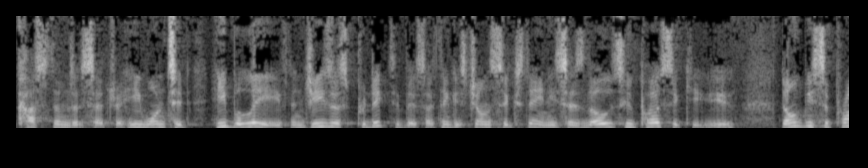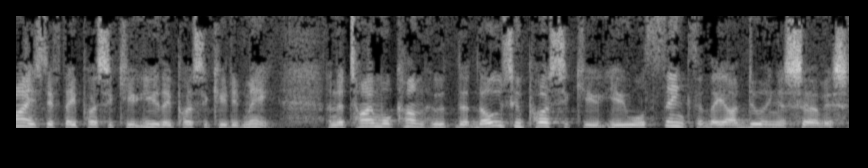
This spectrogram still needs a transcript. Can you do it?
customs, etc. He wanted, he believed, and Jesus predicted this, I think it's John 16, he says, those who persecute you, don't be surprised if they persecute you, they persecuted me. And the time will come who, that those who persecute you will think that they are doing a service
